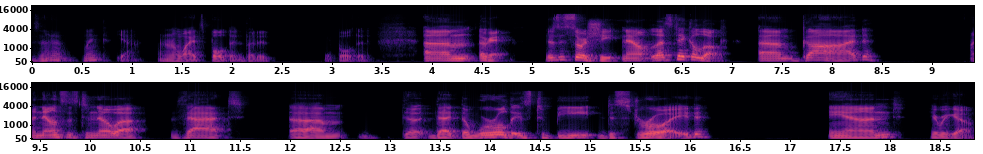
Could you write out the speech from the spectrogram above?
is that a link? Yeah. I don't know why it's bolded, but it, it bolded. Um, okay. There's a source sheet. Now let's take a look. Um, God announces to Noah that um, the, that the world is to be destroyed. And here we go.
